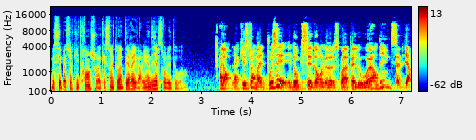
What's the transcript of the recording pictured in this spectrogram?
Mais c'est pas sûr qu'il tranche sur la question des taux d'intérêt. Il va rien dire sur les taux. Hein. Alors, la question va être posée, et donc c'est dans le, ce qu'on appelle le wording, ça veut dire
